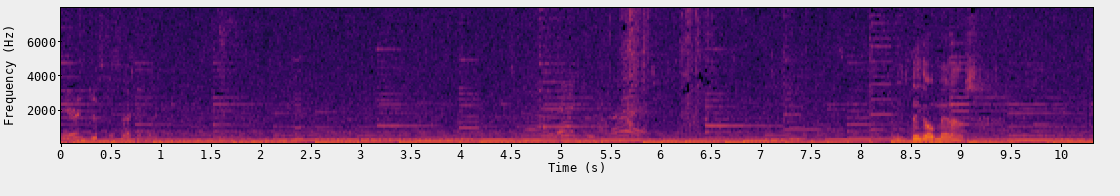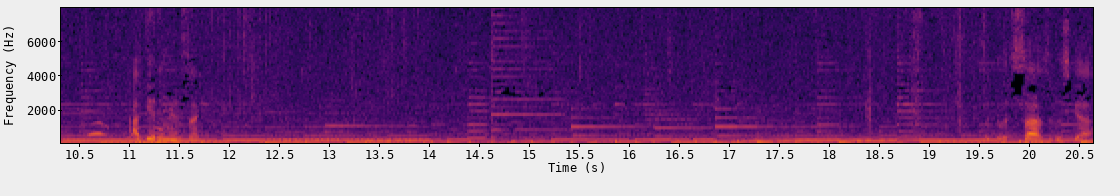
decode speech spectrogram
Here in just a second. These big old minnows. I'll get him in a second. Look at the size of this guy.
